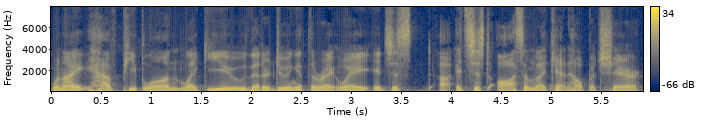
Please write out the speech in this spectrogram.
when I have people on like you that are doing it the right way, it just uh, it's just awesome, and I can't help but share.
